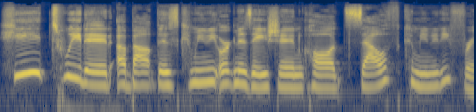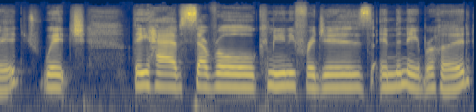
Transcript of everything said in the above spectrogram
He tweeted about this community organization called South Community Fridge, which they have several community fridges in the neighborhood.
